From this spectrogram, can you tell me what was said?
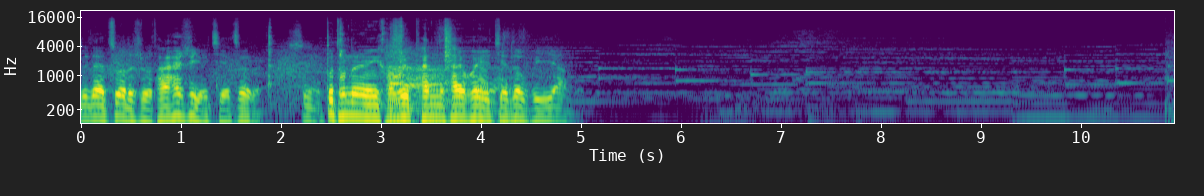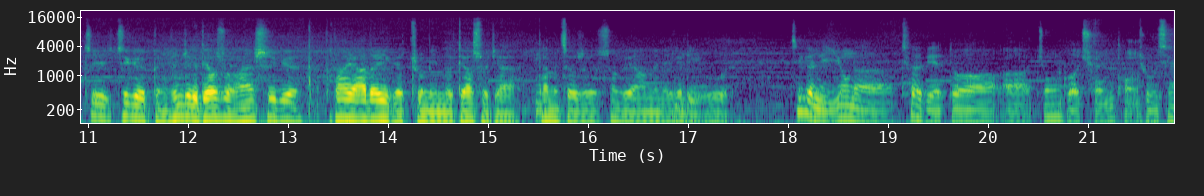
你在做的时候，它还是有节奏的。是。不同的人还会喷，他也会节奏不一样。这这个本身这个雕塑好像是一个葡萄牙的一个著名的雕塑家，他们走是送给澳门的一个礼物的。这个你用了特别多呃中国传统。图像，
